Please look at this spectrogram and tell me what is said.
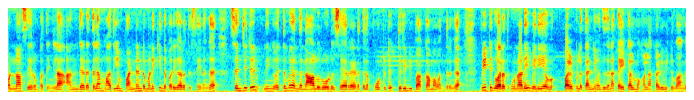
ஒன்றா சேரும் பார்த்தீங்களா அந்த இடத்துல மதியம் பன்னெண்டு மணிக்கு இந்த பரிகாரத்தை செய்யணுங்க. செஞ்சுட்டு நீங்கள் வெத்தமே அந்த நாலு ரோடு சேர்கிற இடத்துல போட்டுட்டு திரும்பி பார்க்காம வந்துடுங்க வீட்டுக்கு வரதுக்கு முன்னாடி வெளியே பழுப்பில் தண்ணி வந்ததுன்னா கை கால் முகம்லாம் கழுவிட்டு வாங்க.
